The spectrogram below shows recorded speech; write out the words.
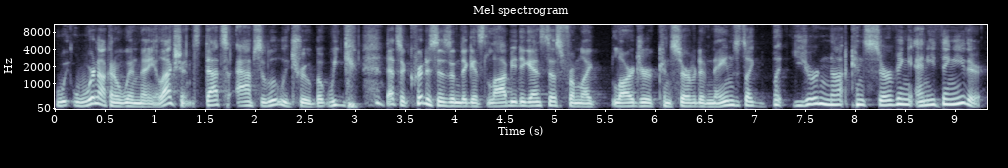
we're not going to win many elections. That's absolutely true but we that's a criticism that gets lobbied against us from like larger conservative names. It's like but you're not conserving anything either.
